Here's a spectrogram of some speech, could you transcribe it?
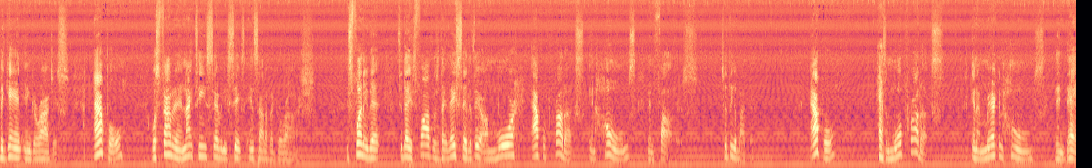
began in garages. Apple was founded in 1976 inside of a garage. It's funny that today's Father's Day, they say that there are more Apple products in homes than fathers. So think about that. Apple has more products in American homes than dads.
